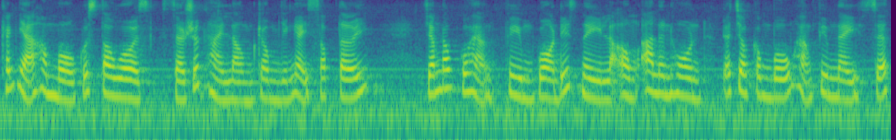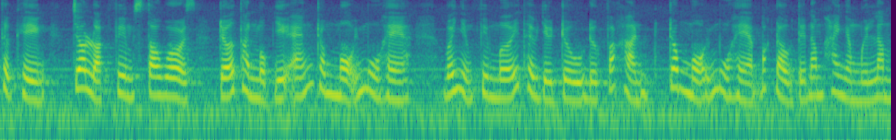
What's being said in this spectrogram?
Khán giả hâm mộ của Star Wars sẽ rất hài lòng trong những ngày sắp tới. Giám đốc của hãng phim Walt Disney là ông Alan Horn đã cho công bố hãng phim này sẽ thực hiện cho loạt phim Star Wars trở thành một dự án trong mỗi mùa hè, với những phim mới theo dự trù được phát hành trong mỗi mùa hè bắt đầu từ năm 2015.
